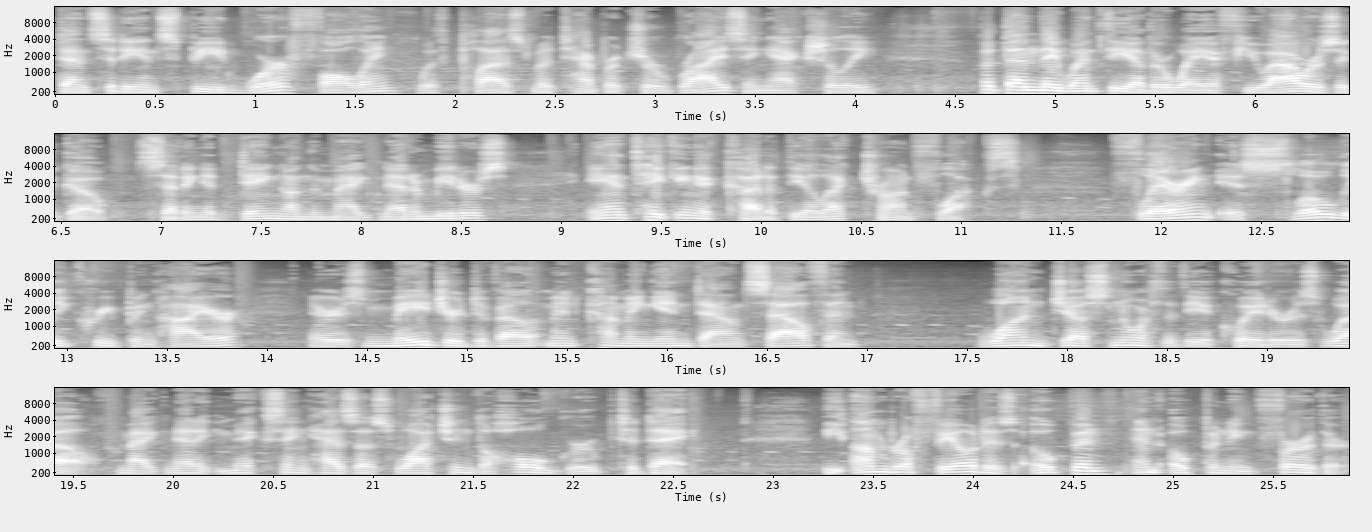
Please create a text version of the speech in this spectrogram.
Density and speed were falling, with plasma temperature rising actually, but then they went the other way a few hours ago, setting a ding on the magnetometers and taking a cut at the electron flux. Flaring is slowly creeping higher. There is major development coming in down south and one just north of the equator as well. Magnetic mixing has us watching the whole group today. The umbral field is open and opening further.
